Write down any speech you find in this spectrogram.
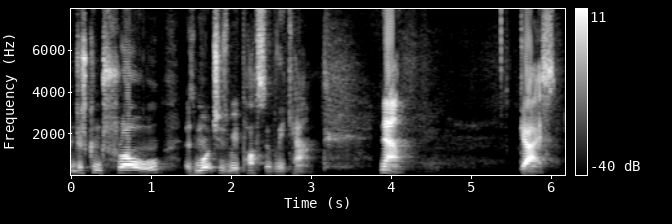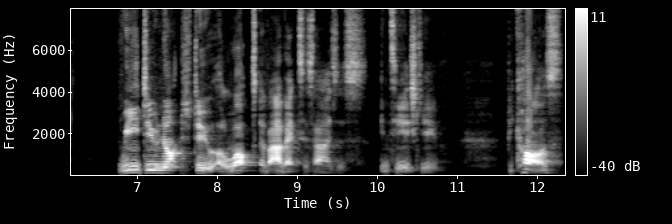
and just control as much as we possibly can. Now, guys, we do not do a lot of ab exercises in THQ because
